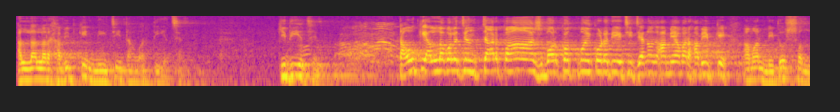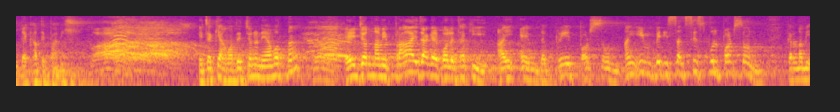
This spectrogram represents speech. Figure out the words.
আল্লাহ আল্লাহর হাবিবকে নিজে দাওয়াত দিয়েছেন। কি দিয়েছেন? তাও কি আল্লাহ বলেছেন চার পাঁচ বরকতময় করে দিয়েছি, যেন আমি আমার হাবিবকে আমার নিদর্শন দেখাতে পারি এটা কি আমাদের জন্য নিয়ামত না? এই জন্য আমি প্রায় জায়গায় বলে থাকি I am the great person I am very successful person কারণ আমি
